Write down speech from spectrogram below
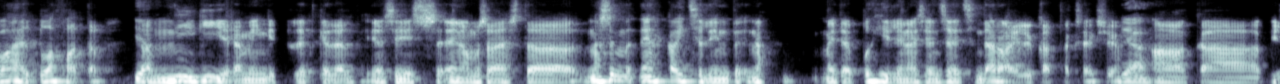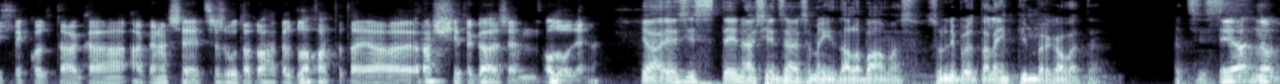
vahel plahvatab. ta on nii kiire mingitel hetkedel ja siis enamus ajast ta, noh, see jah, kaitseliin, noh. ma ei tea, põhiline asi on see, et sind ära ei lükatakse, eks ju, aga piltlikult, aga, aga noh, see, et sa suudad vahepeal plahvatada ja rush ida ka, see on oluline ja, ja siis teine asi on see, sa mängid Alabamas, sul on nii palju talenti ümber ka vaata, et siis. jah, no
